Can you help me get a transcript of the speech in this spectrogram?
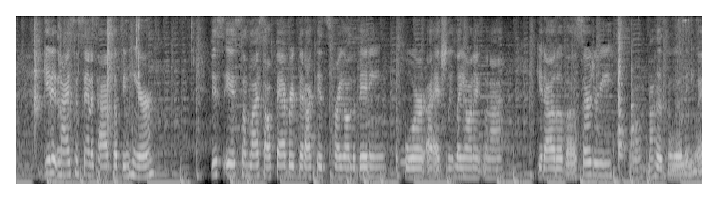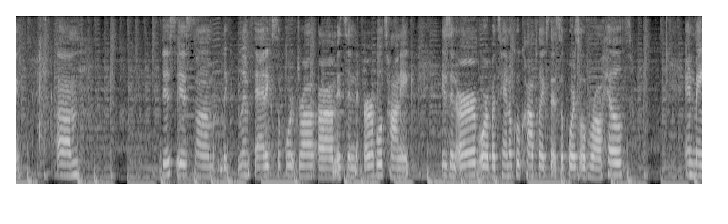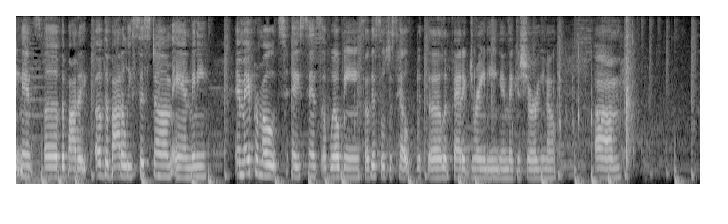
Get it nice and sanitized up in here. This is some Lysol fabric that I could spray on the bedding before I actually lay on it when I get out of uh, surgery. Well, my husband will anyway. Um, this is some like lymphatic support drop. Um, it's an herbal tonic. Is an herb or botanical complex that supports overall health and maintenance of the body of the bodily system and many it may promote a sense of well-being. So this will just help with the lymphatic draining and making sure you know um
